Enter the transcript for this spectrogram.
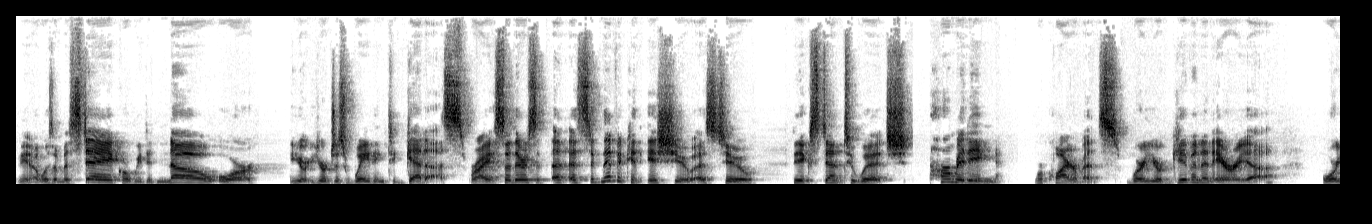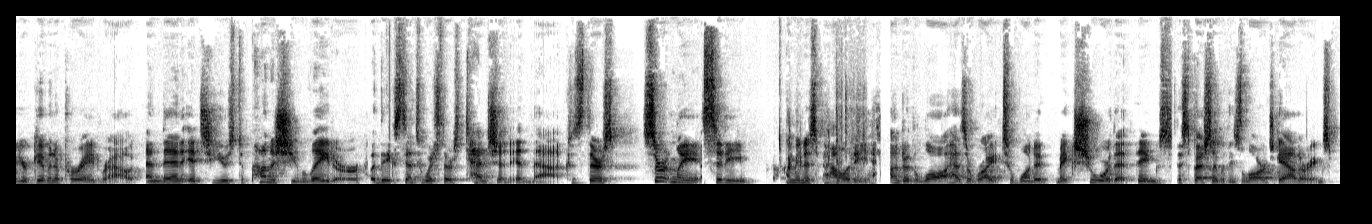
you know, it was a mistake, or we didn't know, or you're, you're just waiting to get us, right? So there's a, a significant issue as to the extent to which permitting requirements, where you're given an area or you're given a parade route and then it's used to punish you later the extent to which there's tension in that. Because there's certainly city a municipality under the law has a right to want to make sure that things especially with these large gatherings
